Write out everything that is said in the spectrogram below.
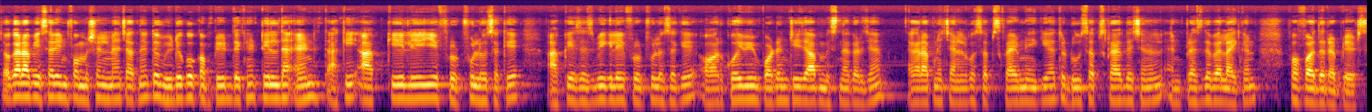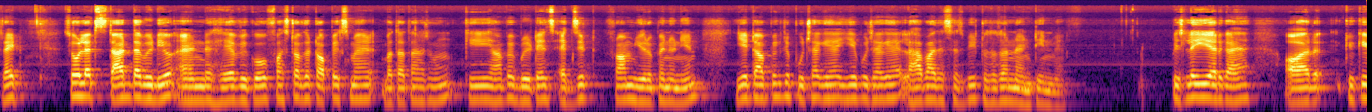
तो अगर आप ये सारी इन्फॉर्मेशन लेना चाहते हैं तो वीडियो को कंप्लीट देखें टिल द एंड ताकि आपके लिए ये फ्रूटफुल हो सके, आपके एसएसबी के लिए फ्रूटफुल हो सके और कोई भी इंपॉर्टेंट चीज़ आप मिस ना कर जाएँ। अगर आपने चैनल को सब्सक्राइब नहीं किया तो do subscribe the channel and press the bell icon for further updates right so let's start the video and here we go first of the topics मैं बताता हूँ कि यहाँ पे Britain exit from European Union ये टॉपिक जो पूछा गया है, ये पूछा गया है इलाहाबाद एस एस में। पिछले ईयर का है और क्योंकि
